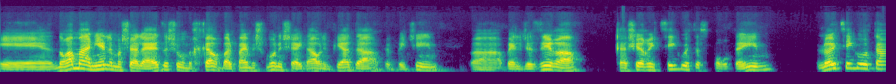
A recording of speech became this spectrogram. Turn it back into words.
אה, נורא מעניין למשל, היה איזשהו מחקר ב-2008 שהייתה אולימפיאדה בבייג'ין, באל-ג'זירה, כאשר הציגו את הספורטאים, לא הציגו אותם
